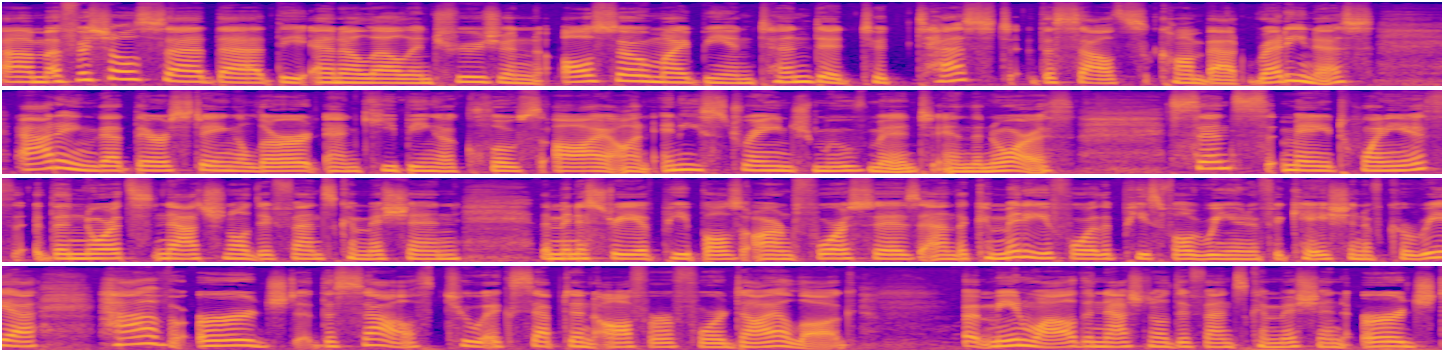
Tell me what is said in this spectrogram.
Um, officials said that the NLL intrusion also might be intended to test the South's combat readiness, adding that they're staying alert and keeping a close eye on any strange movement in the North. Since May 20th, the North's National Defense Commission, the Ministry of People's Armed Forces, and the Committee for the Peaceful Reunification of Korea have urged the South to accept an offer for dialogue. But meanwhile, the National Defense Commission urged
